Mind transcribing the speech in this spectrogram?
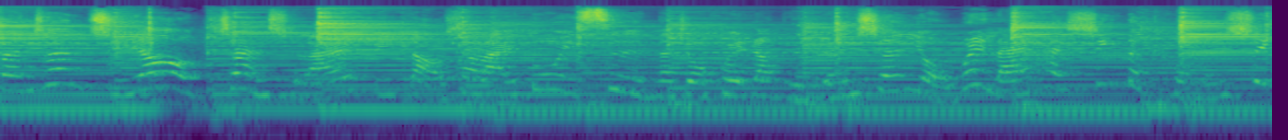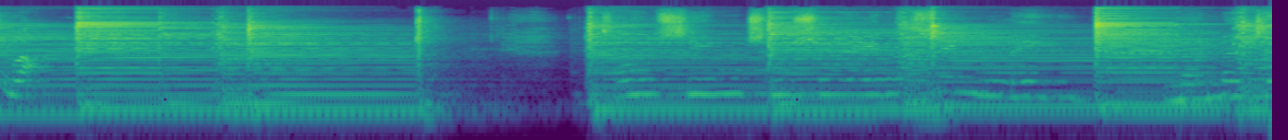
反正只要站起来比倒下来多一次，那就会让你的人生有未来和新的可能性了。叫醒沉睡的心灵，慢慢张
